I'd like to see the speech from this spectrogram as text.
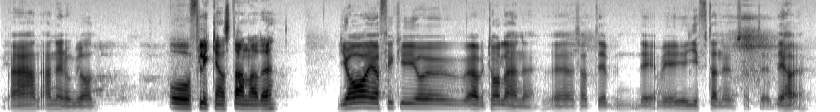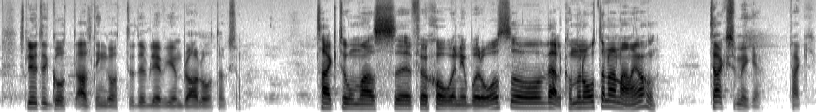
nej, han, han är nog glad. Och flickan stannade? Ja, jag fick ju övertala henne. eh, Så att det, det, vi är ju gifta nu. Så att det, det har, slutet gott, allting gott. Och det blev ju en bra låt också. Tack Thomas eh, för showen i Borås och välkommen åter en annan gång. Tack så mycket. Tack.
